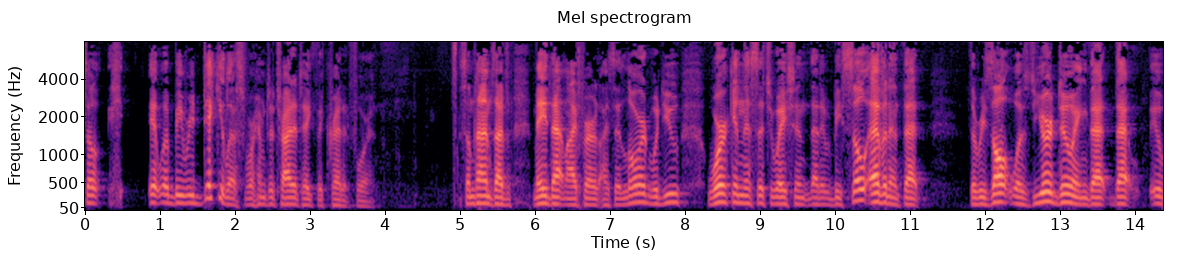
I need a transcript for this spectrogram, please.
so it would be ridiculous for him to try to take the credit for it. Sometimes I've made that my prayer. I said, Lord, would you work in this situation that it would be so evident that the result was your doing that, that it,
